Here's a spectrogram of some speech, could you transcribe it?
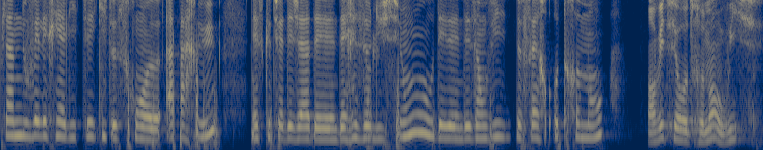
plein de nouvelles réalités qui te seront apparues. Est-ce que tu as déjà des, résolutions ou des, des envies de faire autrement? Envie de faire autrement, oui.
